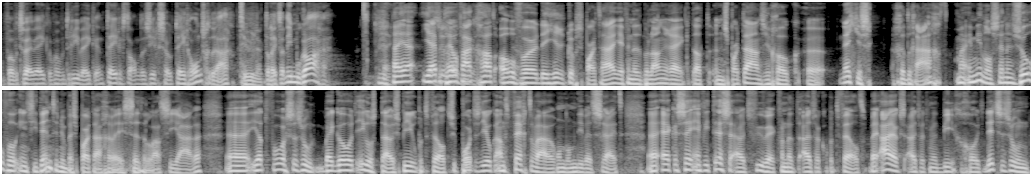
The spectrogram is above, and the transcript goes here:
of over twee weken of over drie weken, een tegenstander zich zo tegen ons gedraagt, Tuurlijk. dat ik dat niet moet klagen. Nou ja, jij hebt het heel vaak doen. gehad over de Herenclub Sparta. Jij vindt het belangrijk dat een Spartaan zich ook eh, netjes gedraagt. Maar inmiddels zijn er zoveel incidenten nu bij Sparta geweest eh, de laatste jaren. Eh, je had vorig seizoen bij Go Ahead Eagles thuis bier op het veld. Supporters die ook aan het vechten waren rondom die wedstrijd. Eh, RKC en Vitesse uit, vuurwerk van het uitwerk op het veld. Bij Ajax uit werd met bier gegooid. Dit seizoen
